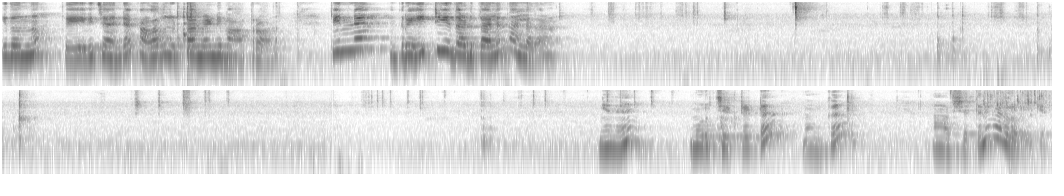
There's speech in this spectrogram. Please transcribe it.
ഇതൊന്ന് വേവിച്ച് അതിന്റെ കളർ കിട്ടാൻ വേണ്ടി മാത്രമാണ്. പിന്നെ ഗ്രേറ്റ് ചെയ്തെടുത്താലും നല്ലതാണ്. ഇങ്ങനെ മുറിച്ചിട്ടിട്ട് നമുക്ക് ആവശ്യത്തിന് വെള്ളം ഒഴിക്കാം.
